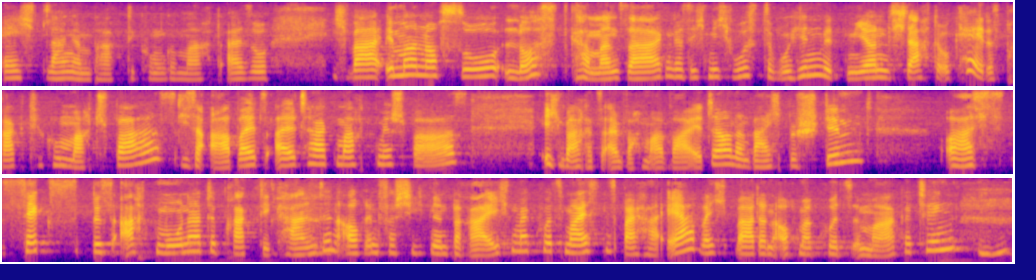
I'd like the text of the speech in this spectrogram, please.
echt lange ein Praktikum gemacht. Also ich war immer noch so lost, kann man sagen, dass ich nicht wusste, wohin mit mir. Und ich dachte, okay, das Praktikum macht Spaß, dieser Arbeitsalltag macht mir Spaß. Ich mache jetzt einfach mal weiter. Und dann war ich bestimmt sechs bis acht Monate Praktikantin, auch in verschiedenen Bereichen mal kurz, meistens bei HR, weil ich war dann auch mal kurz im Marketing. Mhm.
